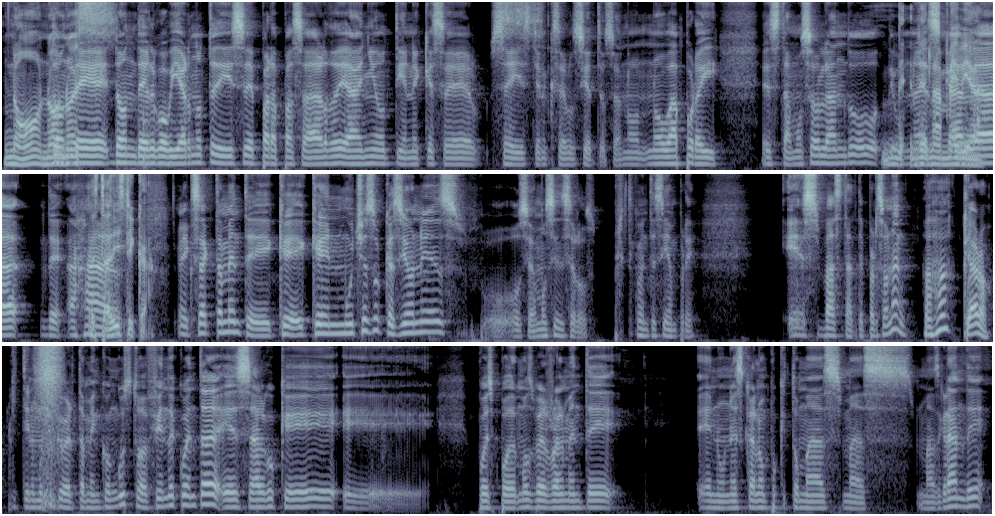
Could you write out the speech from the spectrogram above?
no, no, no donde, es... donde el gobierno te dice para pasar de año tiene que ser 6, tiene que ser un 7. O sea, no, no va por ahí. Estamos hablando de De- una de la escala media. de... Ajá, Estadística. Exactamente. Que, que en muchas ocasiones, o, o seamos sinceros, prácticamente siempre, es bastante personal. Ajá, claro. Y tiene mucho que ver también con gusto. A fin de cuentas, es algo que eh, pues podemos ver realmente en una escala un poquito más, más, más grande.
